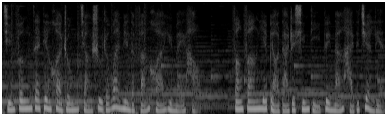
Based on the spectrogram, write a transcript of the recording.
秦风在电话中讲述着外面的繁华与美好，芳芳也表达着心底对男孩的眷恋。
